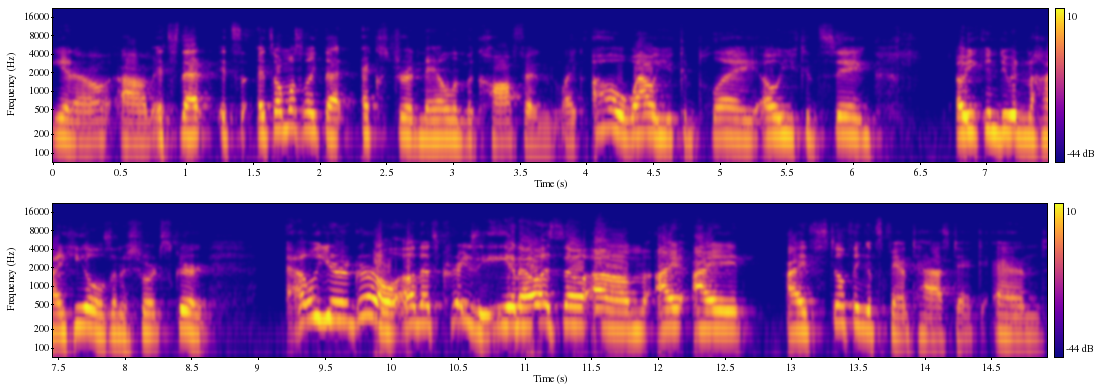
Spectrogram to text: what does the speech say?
You know, um, it's that it's it's almost like that extra nail in the coffin. Like, oh wow, you can play. Oh, you can sing. Oh, you can do it in high heels and a short skirt. Oh, you're a girl. Oh, that's crazy. You know. So um, I I I still think it's fantastic and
